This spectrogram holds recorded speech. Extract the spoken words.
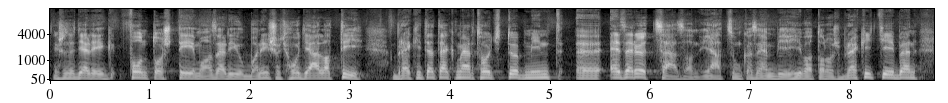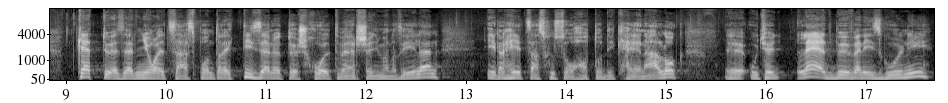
és ez egy elég fontos téma az Eliubban is, hogy hogy áll a ti brekitetek, mert hogy több mint 1500-an játszunk az NBA hivatalos brekitjében, 2800 ponttal egy 15-ös holt verseny van az élen, én a 726. helyen állok, Úgyhogy lehet bőven izgulni,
